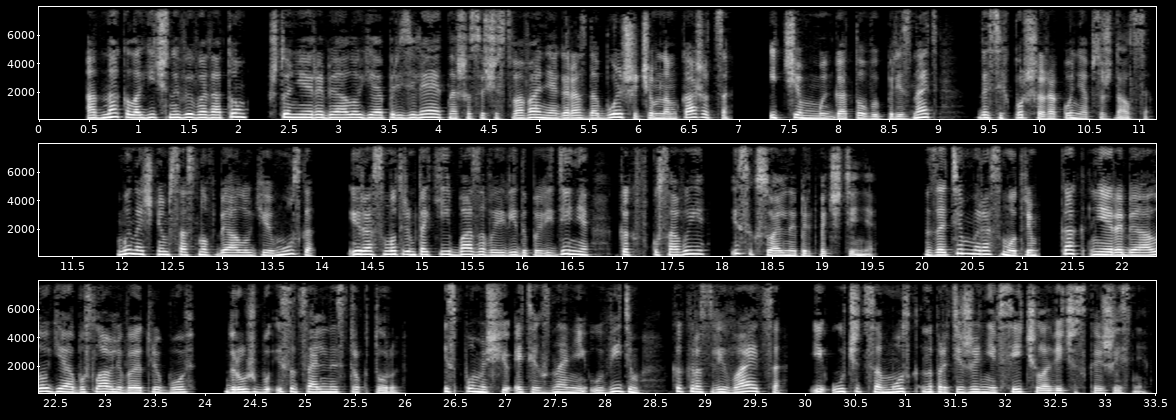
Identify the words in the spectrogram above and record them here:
Однако логичный вывод о том, что нейробиология определяет наше существование гораздо больше, чем нам кажется и чем мы готовы признать, до сих пор широко не обсуждался. Мы начнем с основ биологии мозга и рассмотрим такие базовые виды поведения, как вкусовые и сексуальные предпочтения. Затем мы рассмотрим, как нейробиология обуславливает любовь, дружбу и социальные структуры, и с помощью этих знаний увидим, как развивается и учится мозг на протяжении всей человеческой жизни.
